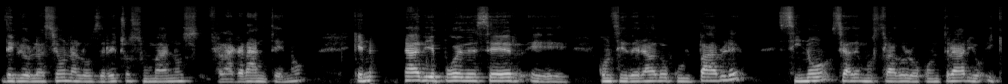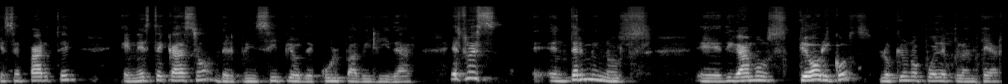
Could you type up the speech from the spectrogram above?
de violación a los derechos humanos flagrante, ¿no? Que nadie puede ser eh, considerado culpable si no se ha demostrado lo contrario y que se parte, en este caso, del principio de culpabilidad. Eso es, en términos, eh, digamos, teóricos, lo que uno puede plantear.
